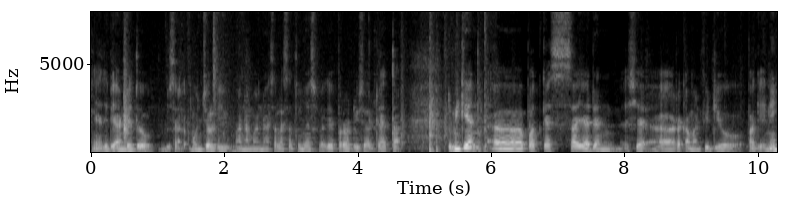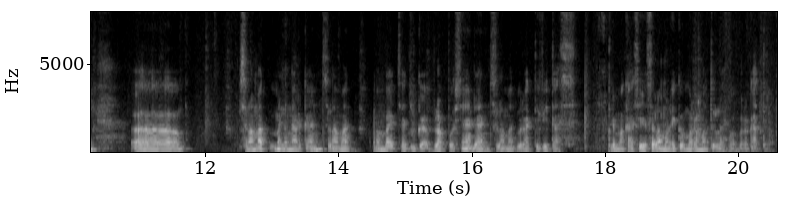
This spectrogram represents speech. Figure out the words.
ya jadi anda itu bisa muncul di mana-mana salah satunya sebagai produser data. Demikian uh, podcast saya dan share, uh, rekaman video pagi ini. Uh, selamat mendengarkan selamat membaca juga blog postnya dan selamat beraktivitas. Terima kasih. Assalamualaikum warahmatullahi wabarakatuh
